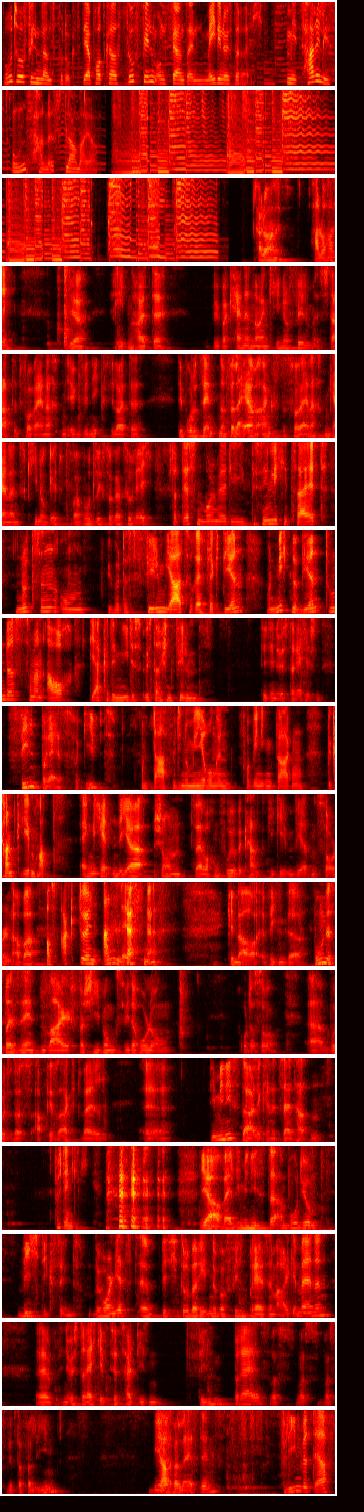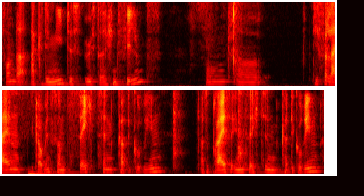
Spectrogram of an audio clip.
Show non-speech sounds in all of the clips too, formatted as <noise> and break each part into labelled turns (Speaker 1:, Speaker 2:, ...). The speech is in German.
Speaker 1: Brutto Filmlandsprodukt, der Podcast zu Film und Fernsehen made in Österreich. Mit Harry List und Hannes Blaumeier.
Speaker 2: Hallo Hannes.
Speaker 3: Hallo Harry.
Speaker 2: Wir reden heute über keinen neuen Kinofilm. Es startet vor Weihnachten irgendwie nichts. Die Leute, die Produzenten und Verleiher haben Angst, dass vor Weihnachten keiner ins Kino geht. Vermutlich sogar zu Recht.
Speaker 3: Stattdessen wollen wir die besinnliche Zeit nutzen, um über das Filmjahr zu reflektieren. Und nicht nur wir tun das, sondern auch die Akademie des österreichischen Films.
Speaker 2: Die den österreichischen Filmpreis vergibt.
Speaker 3: Und dafür die Nominierungen vor wenigen Tagen bekannt gegeben hat.
Speaker 2: Eigentlich hätten die ja schon zwei Wochen früher bekannt gegeben werden sollen, aber.
Speaker 3: Aus aktuellen Anlässen. <laughs>
Speaker 2: genau, wegen der Bundespräsidentenwahl, Verschiebungswiederholung oder so äh, wurde das abgesagt, weil äh, die Minister alle keine Zeit hatten.
Speaker 3: Verständlich. <laughs>
Speaker 2: ja, weil die Minister am Podium wichtig sind. Wir wollen jetzt ein äh, bisschen drüber reden, über Filmpreise im Allgemeinen. Äh, in Österreich gibt es jetzt halt diesen Filmpreis. Was, was, was wird da verliehen?
Speaker 3: Wer ja. verleiht den? Verliehen wird der von der Akademie des österreichischen Films. Und äh, die verleihen, ich glaube, insgesamt 16 Kategorien, also Preise in 16 Kategorien.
